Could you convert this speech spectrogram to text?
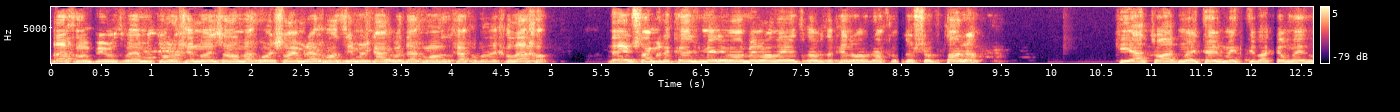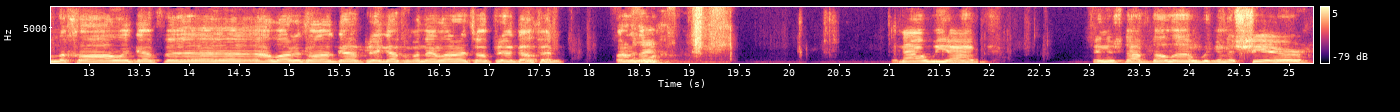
Lach on people when to rech no is all mach was slime rech was immer gang with dag man gach with lech lech. Nee, slime de kan meer maar men alleen het gaan ze geen over dag dus op tara. Gaf Allah het al gaf prayer gaf van Allah het al prayer gafen. Now we have finished Havdalah and we're going to share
